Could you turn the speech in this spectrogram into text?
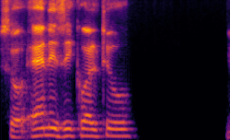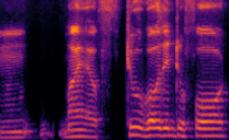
So n is equal to my uh, 2 goes into 4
